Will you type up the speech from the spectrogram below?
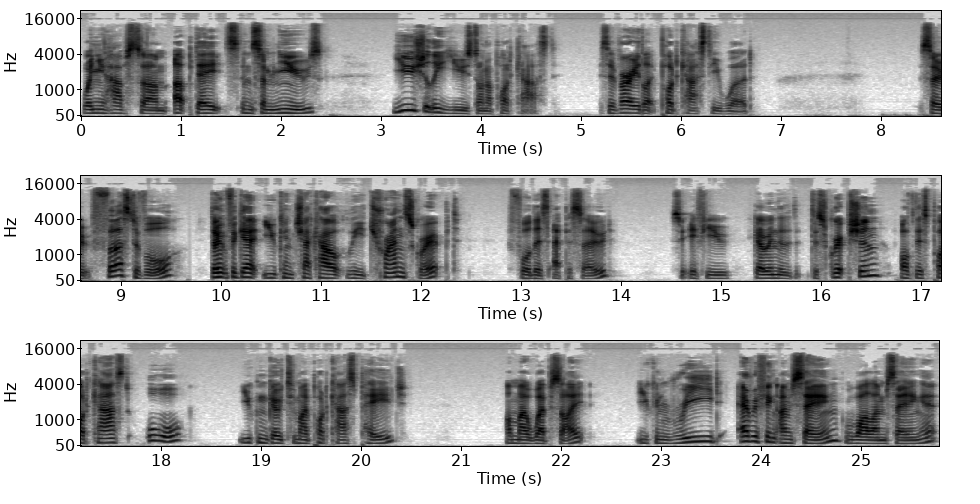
when you have some updates and some news, usually used on a podcast. It's a very like podcasty word. So, first of all, don't forget you can check out the transcript for this episode. So, if you go in the description of this podcast, or you can go to my podcast page on my website. You can read everything I'm saying while I'm saying it.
